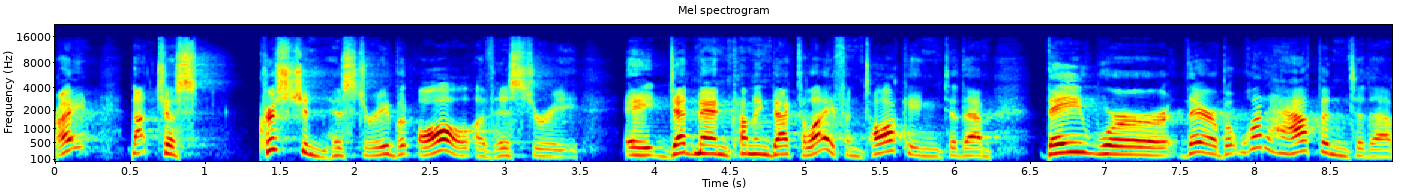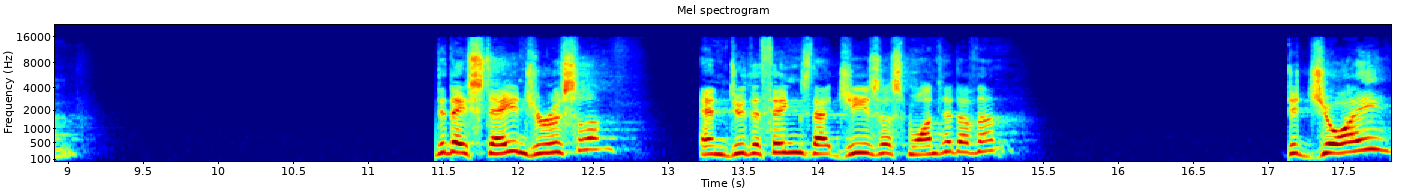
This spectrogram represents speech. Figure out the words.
right? Not just Christian history, but all of history. A dead man coming back to life and talking to them. They were there, but what happened to them? Did they stay in Jerusalem and do the things that Jesus wanted of them? Did joy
